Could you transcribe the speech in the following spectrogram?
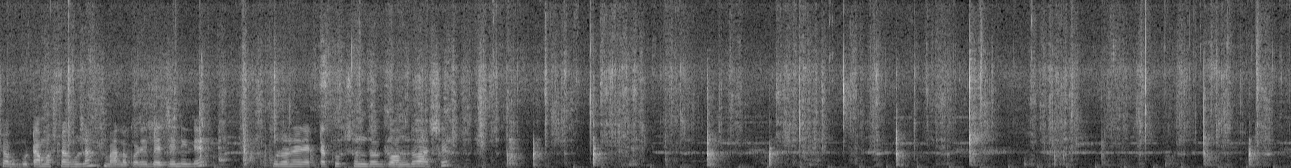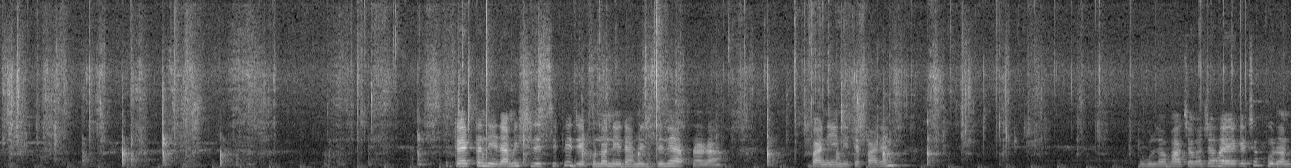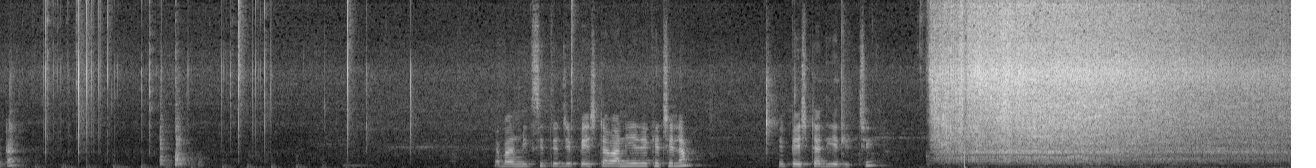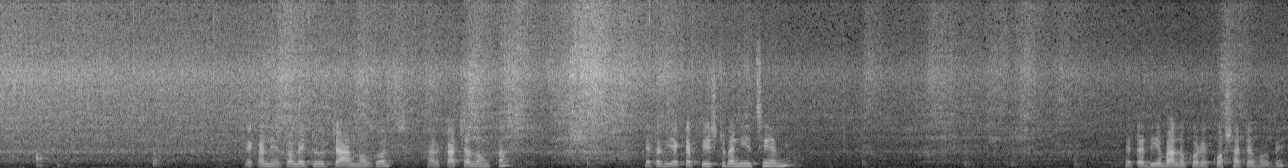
সব গোটা মশলাগুলো ভালো করে ভেজে নিলে ফুরনের একটা খুব সুন্দর গন্ধ আসে। এটা একটা নিরামিষ রেসিপি যে কোনো নিরামিষ দিনে আপনারা বানিয়ে নিতে পারেন। এগুলো ভাজা ভাজা হয়ে গেছে পুরনটা এবার মিক্সিতে যে পেস্টটা বানিয়ে রেখেছিলাম, এই পেস্টটা দিয়ে দিচ্ছি। এখানে টমেটো চার মগজ আর কাঁচা লঙ্কা। এটা দিয়ে একটা পেস্ট বানিয়েছি আমি। এটা দিয়ে ভালো করে কষাতে হবে।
